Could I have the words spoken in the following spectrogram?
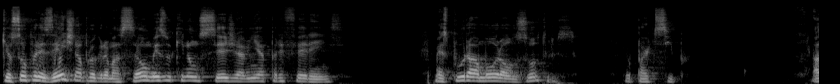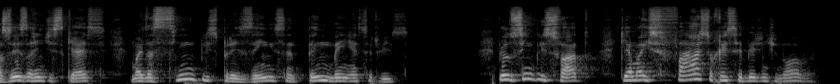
Que eu sou presente na programação mesmo que não seja a minha preferência. Mas por amor aos outros, eu participo. Às vezes a gente esquece, mas a simples presença também é serviço. Pelo simples fato que é mais fácil receber gente nova.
